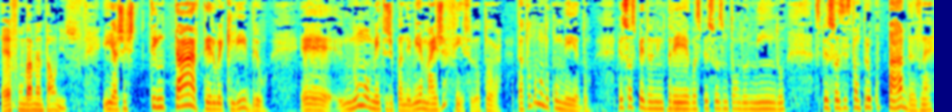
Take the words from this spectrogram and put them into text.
é fundamental nisso. E a gente tentar ter o equilíbrio é, momento de pandemia é mais difícil, doutor. Tá todo mundo com medo. Pessoas perdendo emprego, as pessoas não estão dormindo, as pessoas estão preocupadas, né?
